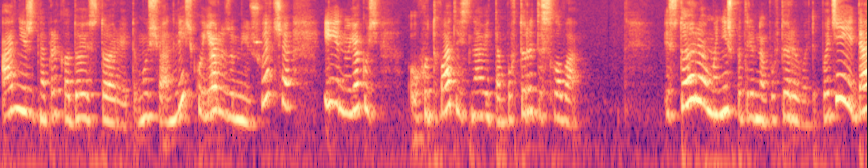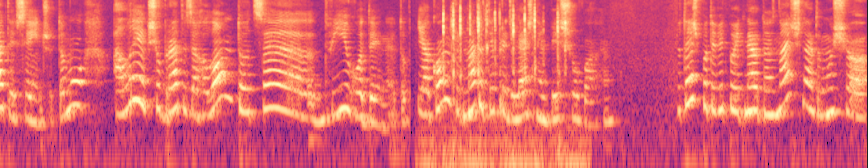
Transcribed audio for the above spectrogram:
аніж, наприклад, до історії, тому що англійську я розумію швидше і ну якось готуватись навіть там повторити слова. Історію мені ж потрібно повторювати події, дати і все інше. Тому, але якщо брати загалом, то це дві години. Тобто, якому предмету ти приділяєш найбільше уваги? Це теж буде відповідь неоднозначна, тому що е,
